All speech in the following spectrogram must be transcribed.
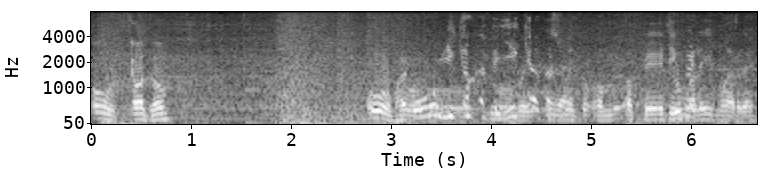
ओ क्या ब्रो ओ भाई ओ ये क्या कर रहा है? ये क्या कर रहा है? तो हम अपने टीम वाले ही मार रहे हैं।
